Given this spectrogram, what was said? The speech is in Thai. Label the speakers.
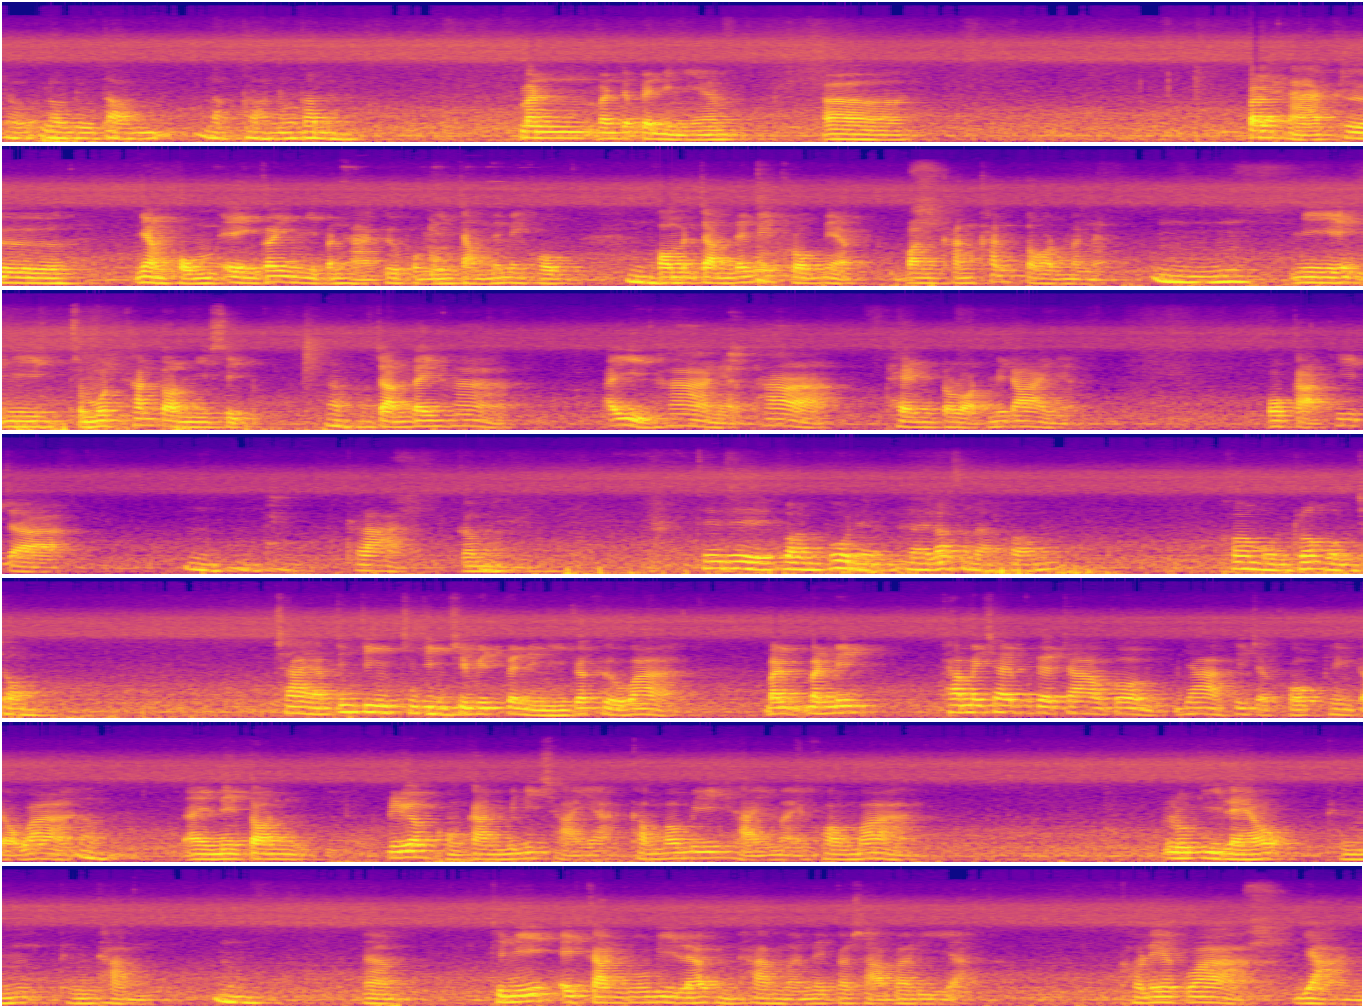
Speaker 1: เราเราดูตามหลักฐานของท่านนะ
Speaker 2: มันมันจะเป็นอย่างนี้ครับเอ่อปัญหาคืออย่างผมเองก็ยังมีปัญหาคือผมยังจำได้ไม่ครบ
Speaker 1: อืม
Speaker 2: พอมันจำได้ไม่ครบเนี่ย บางครั้งขั้นตอนมันอะ
Speaker 1: อืม
Speaker 2: มีมีสมมติขั้นตอนมีสิบ
Speaker 1: อ่า
Speaker 2: จำได้ห้าไอ้อีกห้าเนี่ย ถ้าแทงตลอดไม่ได้เนี่ย โอกาสที่จะ
Speaker 1: อืมอืม
Speaker 2: พลาดก็มี
Speaker 1: ที่ที่บอลพูดเนี่ยในลักษณะของข้อมูลครบวงจร
Speaker 2: ใช่ครับจริง ๆ จริง ๆ ชีวิตเป็นอย่างนี้ก็คือว่ามันมันไม่ถ้าไม่ใช่พระเจ้าก็ยากที่จะครบเพียงแต่ว่า
Speaker 1: อ่า
Speaker 2: ไอในตอนเรื่องของการวินิจฉัยอะคำว่าวินิจฉัยหมายความว่า รู้ดีแล้วถึงถึงท
Speaker 1: อืมำ
Speaker 2: นะครับทีนี้ไอการรู้ดีแล้วถึงทำอะในภาษาบาลีอะเขาเรียกว่าญาณ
